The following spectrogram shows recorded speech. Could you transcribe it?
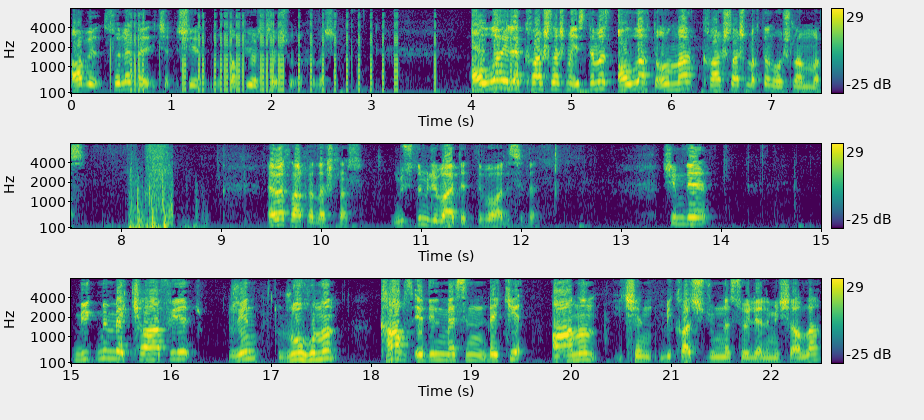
Abi söyle de şey kapıyor şu arkadaş. Allah ile karşılaşmayı istemez. Allah da onunla karşılaşmaktan hoşlanmaz. Evet arkadaşlar. Müslüm rivayet etti bu hadisi de. Şimdi mümin ve kafirin ruhunun kabz edilmesindeki anın için birkaç cümle söyleyelim inşallah.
